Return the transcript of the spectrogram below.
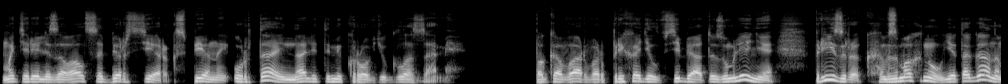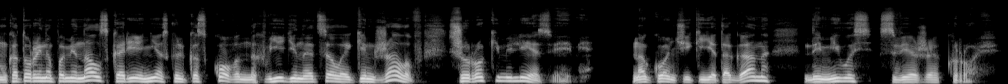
материализовался берсерк с пеной у рта и налитыми кровью глазами. Пока варвар приходил в себя от изумления, призрак взмахнул ятаганом, который напоминал скорее несколько скованных в единое целое кинжалов с широкими лезвиями. На кончике ятагана дымилась свежая кровь.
